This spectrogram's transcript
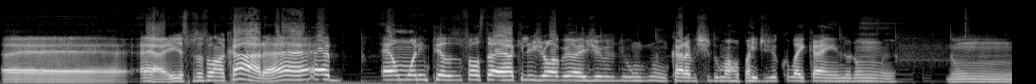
É, é, aí as pessoas falavam, cara, é, é, é uma Olimpíadas do Faustão, é aquele jogo de, um, um cara vestido uma roupa ridícula e caindo num, num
